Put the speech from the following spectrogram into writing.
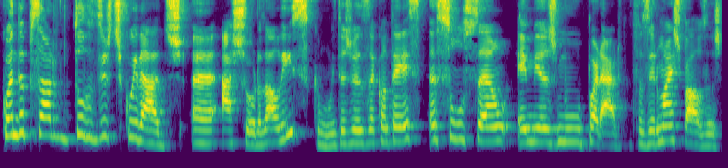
Quando, apesar de todos estes cuidados, uh, há choro da Alice, que muitas vezes acontece, a solução é mesmo parar, fazer mais pausas.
